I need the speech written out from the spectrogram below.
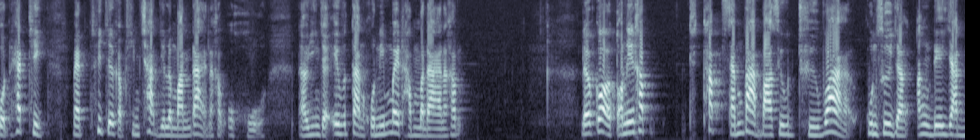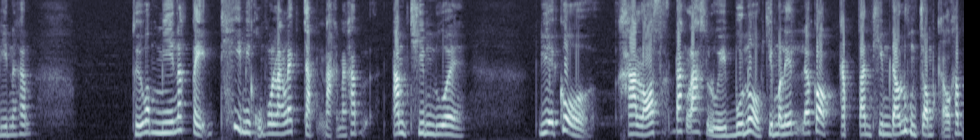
กดแฮตทริกแมตช์ที่เจอกับทีมชาติเยอรมันได้นะครับ โอ้โห ดาวยิงจากเอเวอร์ตันคนนี้ไม่ธรรมดานะครับ แล้วก็ตอนนี้ครับ ทัพแซมบราบราซิล ถือว่ากุนซืออย่างอังเดยานดินนะครับ ถือว่ามีนักเตะที่มีขุมกำลังและจัดหนักนะครับนำทีมด้วยดิเอโก คาร์ลอส ดักลาส ลุย บูโน่ กิมเมเลสแล้วก็กัปตันทีมดาวรุ่งจอมเก่าครับ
